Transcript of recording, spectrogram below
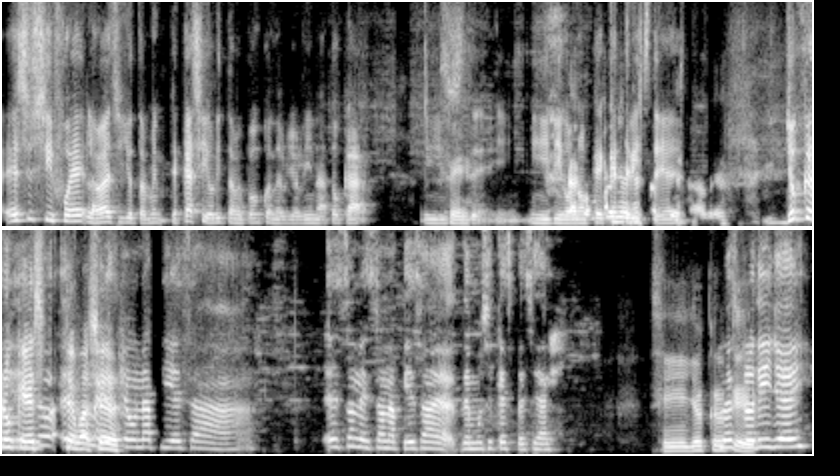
Ese sí fue, la verdad, sí, yo también, que casi ahorita me pongo con el violín a tocar y, este, y, digo, no, qué, qué triste. ¿eh? Yo creo que eso, este va a ser. una pieza. Eso necesita una pieza de música especial. Sí, yo creo que. Nuestro DJ.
